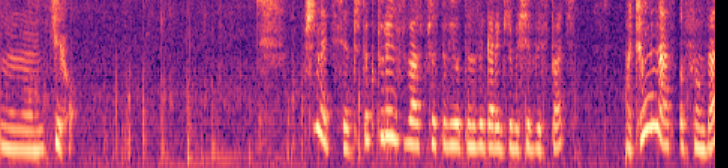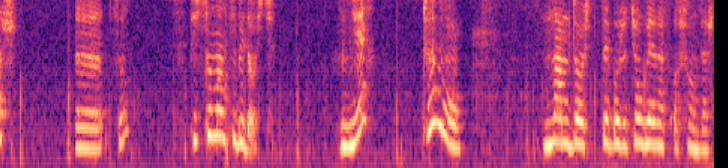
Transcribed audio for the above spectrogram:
Mm, cicho. Przyznać się, czy to któreś z was przestawiło ten zegarek, żeby się wyspać? A czemu nas osądzasz? E, co? Wiesz co, mam ciebie dość. Mnie? Czemu? Mam dość tego, że ciągle nas osądzasz.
